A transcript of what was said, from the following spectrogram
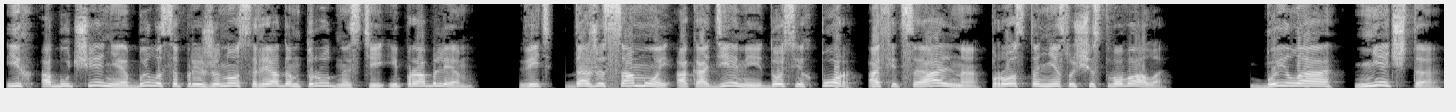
Их обучение было сопряжено с рядом трудностей и проблем, ведь даже самой Академии до сих пор официально просто не существовало. Было нечто,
